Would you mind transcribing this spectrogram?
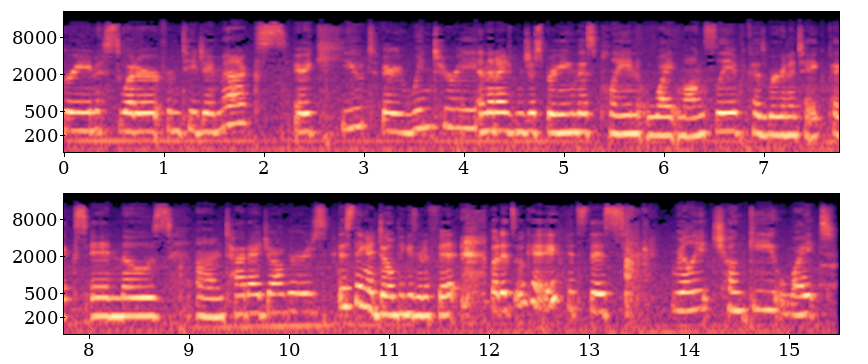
green sweater from TJ Maxx. Very cute, very wintry. And then I'm just bringing this plain white long sleeve because we're to take pics in those um, tie-dye joggers. This thing I don't think is to fit, but it's okay. It's this really chunky white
